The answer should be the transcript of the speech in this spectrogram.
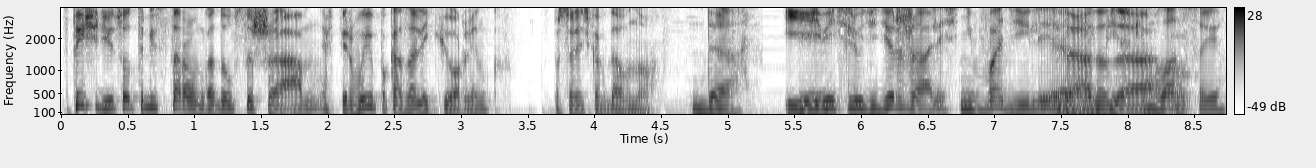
В 1932 году в США впервые показали керлинг. Представляете, как давно? Да. И, И- ведь люди держались, не вводили Да, да, олимпийские, да. молодцы.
